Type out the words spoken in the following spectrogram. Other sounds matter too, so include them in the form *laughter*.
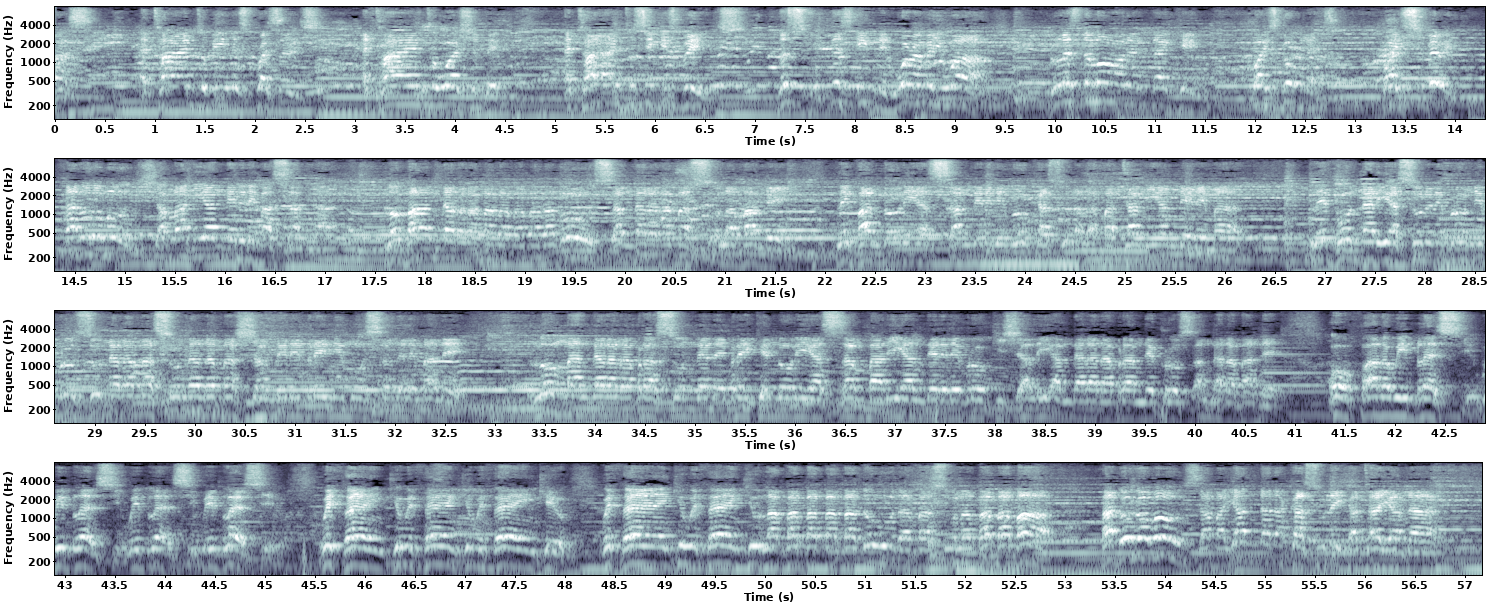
Us. A time to be in His presence. A time to worship Him. A time to seek His face. This, this evening, wherever you are, bless the Lord and thank Him for His goodness, for His Spirit. Lebandoria Sandere de Bruca Sula la Matania Oh, Father, we bless you. We bless you. We bless you. We bless you. We thank you. We thank you. We thank you. We thank you. We thank you. La ba ba ba ba do da ba su ba ba ba. Ba do do bo sa ba yanda da kasule katayana.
